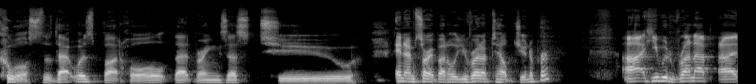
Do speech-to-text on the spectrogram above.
cool. So that was Butthole. That brings us to, and I'm sorry, Butthole. You run up to help Juniper. Uh, he would run up. Uh,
